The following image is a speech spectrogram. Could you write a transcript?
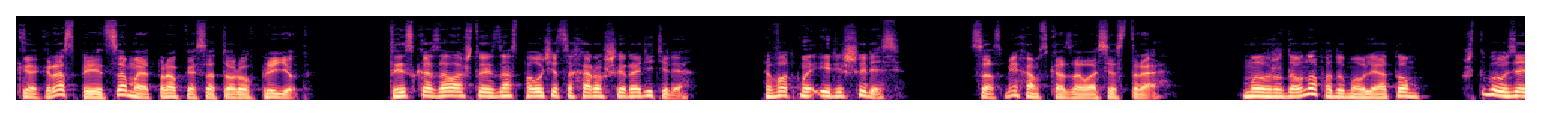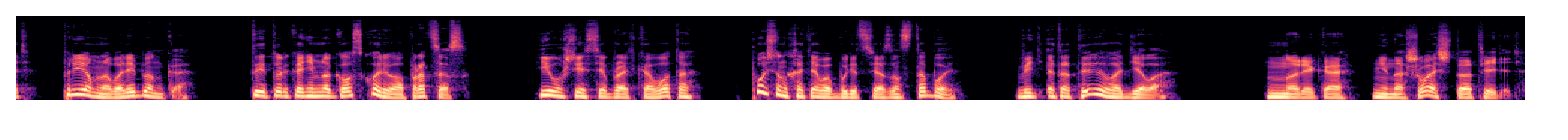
как раз перед самой отправкой Сатору в приют. «Ты сказала, что из нас получатся хорошие родители. Вот мы и решились», — со смехом сказала сестра. «Мы уже давно подумали о том, чтобы взять приемного ребенка. Ты только немного ускорила процесс. И уж если брать кого-то, пусть он хотя бы будет связан с тобой. Ведь это ты вела дело. Норика не нашлась, что ответить.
